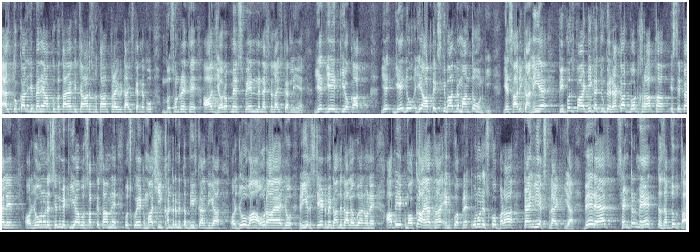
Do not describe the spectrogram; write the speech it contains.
हेल्थ तो कल ये मैंने आपको बताया कि चार अस्पताल प्राइवेटाइज करने को सुन रहे थे। आज यूरोप में स्पेन ने नेशनलाइज कर लिए हैं। ये ये इनकी औकात, ये ये जो, ये ऑप्टिक्स की बात मैं मानता हूँ उनकी। ये सारी कहानी है। पीपल्स पार्टी का चूँकि रिकॉर्ड बहुत खराब था इससे पहले और जो उन्होंने सिंध में किया, वो सबके सामने उसको एक माशी खंडर में तब्दील कर दिया। और जो वहाँ हो रहा है, जो रियल स्टेट में गंद डाला हुआ है उन्होंने, अब एक मौका आया था इनको अपने तो उन्होंने उसको बड़ा टाइमली एक्सप्लाइट किया। वेर एज सेंटर में तजब्जुब था।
